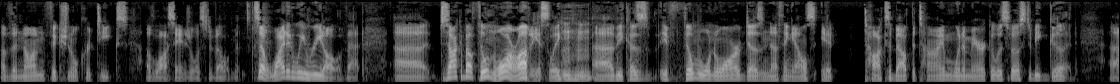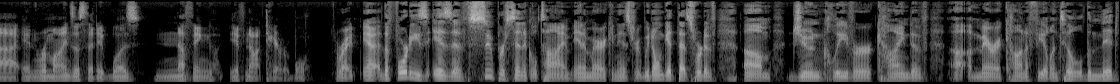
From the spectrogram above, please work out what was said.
of the non fictional critiques of Los Angeles development. So, why did we read all of that? Uh, to talk about film noir, obviously, uh, because if film noir does nothing else, it talks about the time when America was supposed to be good uh, and reminds us that it was nothing if not terrible. Right. Yeah, the 40s is a super cynical time in American history. We don't get that sort of um, June Cleaver kind of uh, Americana feel until the mid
